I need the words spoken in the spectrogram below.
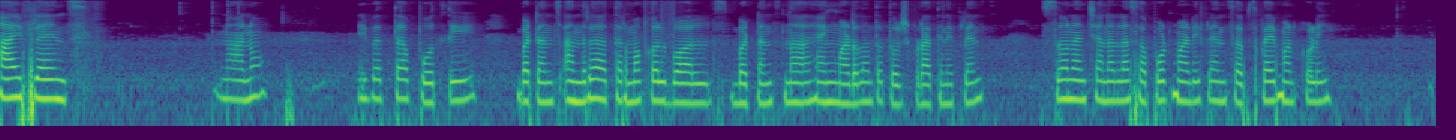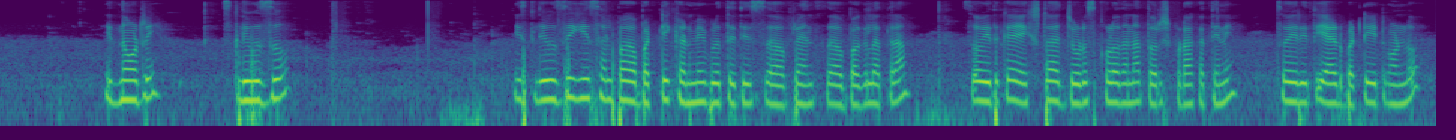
Hi friends. ನಾನು ಇವತ್ತು potli buttons ಅಂದ್ರೆ ಥರ್ಮೋಕೋಲ್ ಬಾಲ್ಸ್ ಬಟನ್ಸ್ನ ಹೆಂಗೆ ಮಾಡೋದು ಅಂತ ತೋರಿಸ್ಕೊಡತ್ತೀನಿ ಫ್ರೆಂಡ್ಸ್. ಸೊ, ನನ್ನ ಚಾನಲ್ನ ಸಪೋರ್ಟ್ ಮಾಡಿ ಫ್ರೆಂಡ್ಸ್, ಸಬ್ಸ್ಕ್ರೈಬ್ ಮಾಡ್ಕೊಳ್ಳಿ. ಇದು ನೋಡ್ರಿ, ಸ್ಲೀವ್ಸು. ಈ ಸ್ಲೀವ್ಸಿಗೆ ಸ್ವಲ್ಪ ಬಟ್ಟೆ ಕಡಿಮೆ ಬೀಳ್ತೈತಿ ಸ ಫ್ರೆಂಡ್ಸ್, ಬಗಲ್ ಹತ್ರ. ಸೊ, ಇದಕ್ಕೆ ಎಕ್ಸ್ಟ್ರಾ ಜೋಡಿಸ್ಕೊಳ್ಳೋದನ್ನು ತೋರಿಸ್ಕೊಡಕತ್ತೀನಿ. ಸೊ, ಈ ರೀತಿ ಎರಡು ಬಟ್ಟೆ ಇಟ್ಕೊಂಡು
